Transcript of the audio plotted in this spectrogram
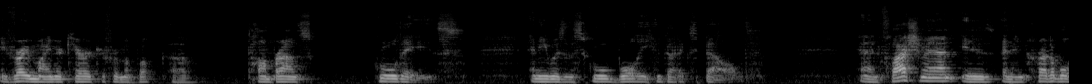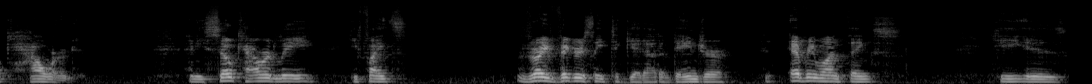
a very minor character from a book, uh, Tom Brown's School Days. And he was the school bully who got expelled. And Flashman is an incredible coward. And he's so cowardly, he fights very vigorously to get out of danger. And everyone thinks he is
